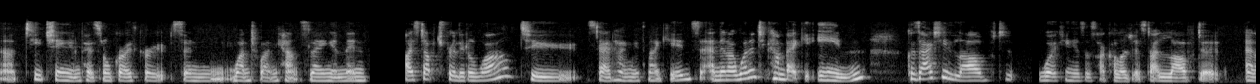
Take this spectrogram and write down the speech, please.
uh, teaching and personal growth groups and one-to-one counseling and then I stopped for a little while to stay at home with my kids. And then I wanted to come back in because I actually loved working as a psychologist. I loved it and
